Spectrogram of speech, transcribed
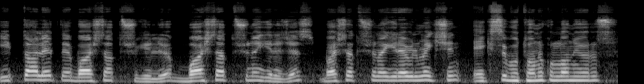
İptal et ve başlat tuşu geliyor. Başlat tuşuna gireceğiz. Başlat tuşuna girebilmek için eksi butonu kullanıyoruz.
